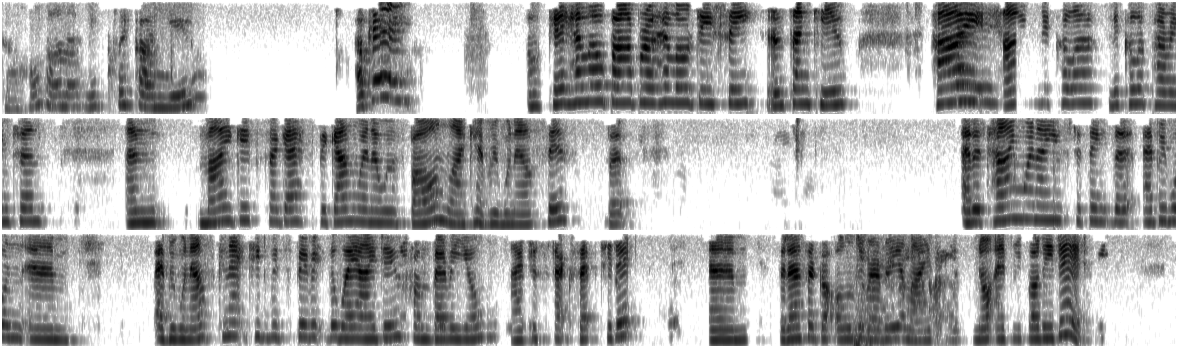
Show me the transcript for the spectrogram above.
So hold on, let me click on you. Okay. Okay. Hello, Barbara. Hello, DC. And thank you. Hi, I'm Nicola, Nicola Parrington. And my gifts, I guess, began when I was born, like everyone else's. But at a time when I used to think that everyone um, everyone else connected with spirit the way I do from very young, I just accepted it. Um, but as I got older, I realised not everybody did.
